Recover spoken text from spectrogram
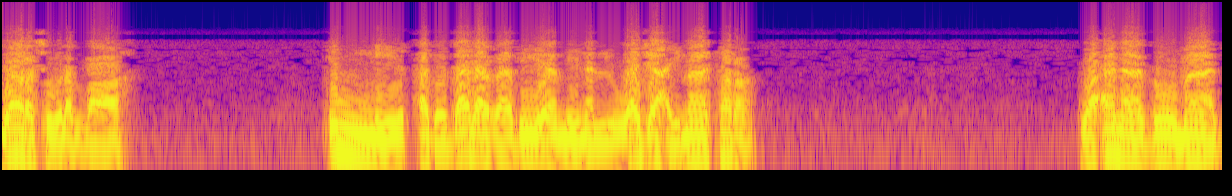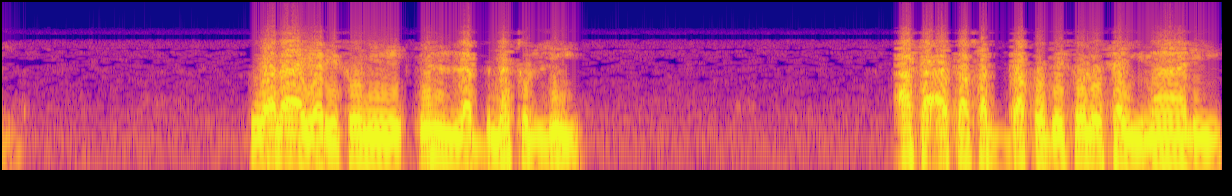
يا رسول الله إني قد بلغ بي من الوجع ما ترى وأنا ذو مال. ولا يرثني إلا ابنة لي. أفأتصدق بثلثي مالي؟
